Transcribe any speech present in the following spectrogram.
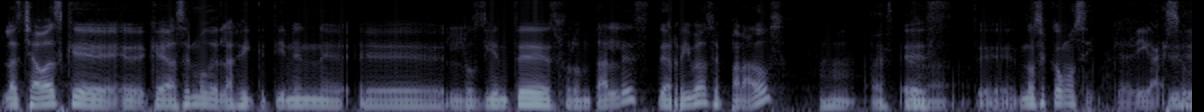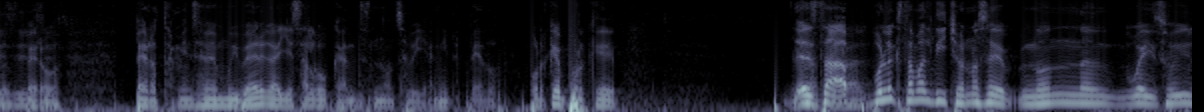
las chavas que, eh, que hacen modelaje y que tienen eh, eh, los dientes frontales de arriba separados. Ujú, este, no. Este, no sé cómo se le diga eso, sí, sí, pero, sí. pero también se ve muy verga y es algo que antes no se veía ni de pedo. ¿Por qué? Porque Es está, ponle que está mal dicho, no sé, no, no, güey, soy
